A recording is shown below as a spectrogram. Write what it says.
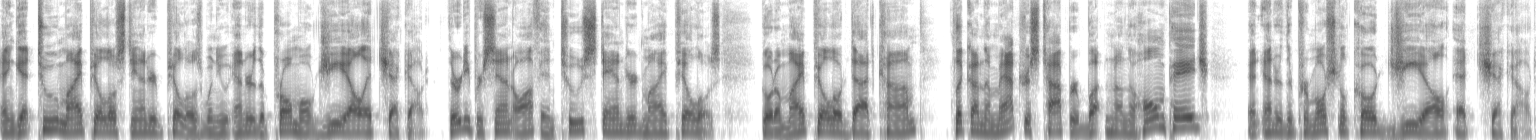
and get two My Pillow standard pillows when you enter the promo GL at checkout. 30% off and two standard My Pillows. Go to mypillow.com, click on the mattress topper button on the homepage and enter the promotional code GL at checkout.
